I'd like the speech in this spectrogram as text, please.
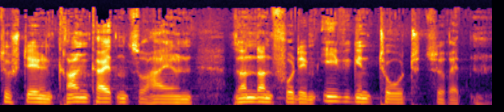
zu stillen, Krankheiten zu heilen, sondern vor dem ewigen Tod zu retten.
